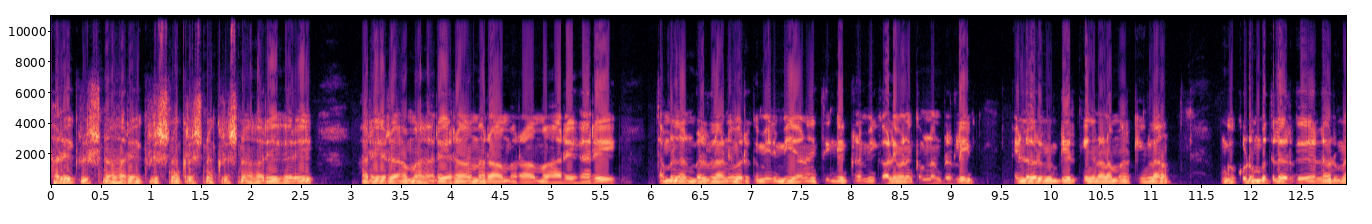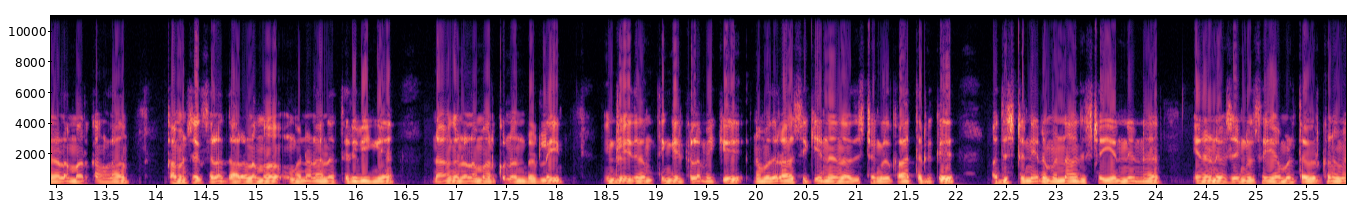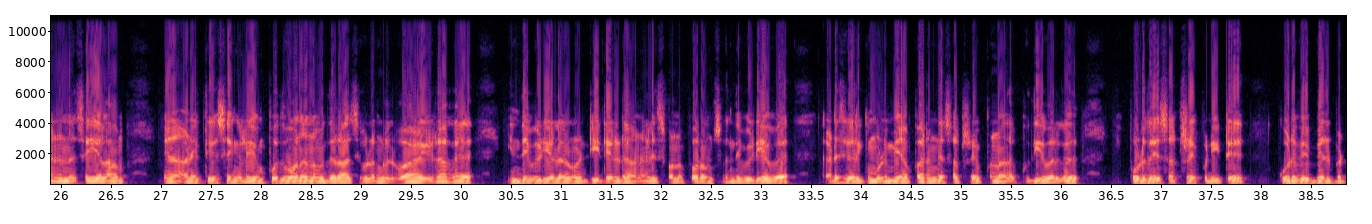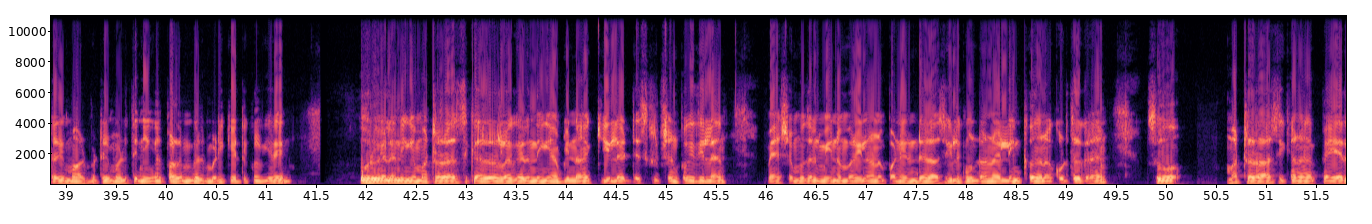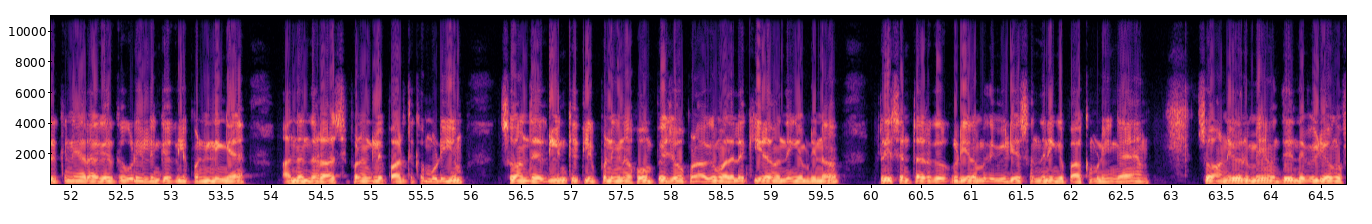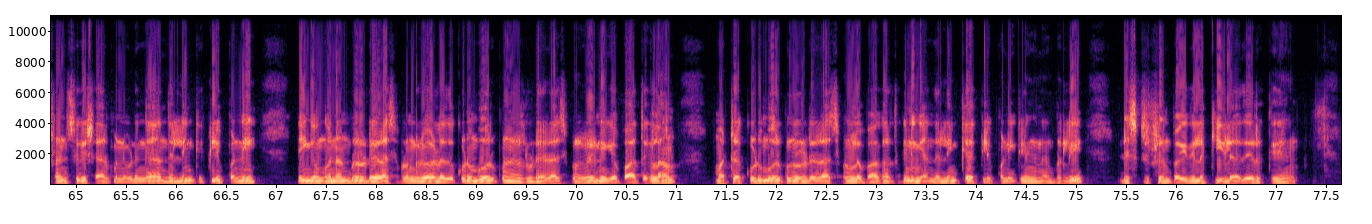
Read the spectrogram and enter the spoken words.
ஹரே கிருஷ்ண ஹரே கிருஷ்ண கிருஷ்ண கிருஷ்ண ஹரே ஹரே. ஹரே ராம ஹரே ராம ராம ராம ஹரே ஹரே. தமிழ் நண்பர்கள் அனைவருக்கும் இனிமையான திங்கட்கிழமை காலை வணக்கம் நண்பர்களே. எல்லோரும் எப்படி இருக்கீங்க? நலமா இருக்கீங்களா? உங்கள் குடும்பத்தில் இருக்க எல்லாருமே நலமா இருக்காங்களா? கமெண்ட் செக்ஷனில் தாராளமாக உங்கள் நலனை தெரிவிங்க. நாங்கள் நலமா இருக்கோம் நண்பர்களே. இன்றைய தினம் திங்கட்கிழமைக்கு நமது ராசிக்கு என்னென்ன அதிர்ஷ்டங்கள் காத்திருக்கு? அதிர்ஷ்ட நிறம் என்ன? அதிர்ஷ்ட எண் என்ன? என்னென்ன விஷயங்கள் செய்யாமல் தவிர்க்கணும்? என்னென்ன செய்யலாம்? என அனைத்து விஷயங்களையும் பொதுவான நமது ராசி பலன்கள் வாயிலாக இந்த வீடியோவில் நம்ம டீட்டெயில்டாக அனலைஸ் பண்ண போகிறோம் ஸோ இந்த வீடியோவை கடைசி வரைக்கும் முழுமையாக பாருங்கள் சப்ஸ்கிரைப் பண்ணாத புதியவர்கள் இப்பொழுதே சப்ஸ்கிரைப் பண்ணிவிட்டு கூடவே பெல் பட்டனையும் ஆல் பட்டனையும் அழுத்தி நீங்கள் பலம்பெறும்படி கேட்டுக்கொள்கிறேன். ஒருவேளை நீங்கள் மற்ற ராசிக்காரர்களாக இருந்தீங்க அப்படின்னா கீழே டிஸ்கிரிப்ஷன் பகுதியில் மேஷம் முதல் மீனம் வரையிலான பன்னிரெண்டு ராசிகளுக்கு உண்டான லிங்க் வந்து நான் கொடுத்துருக்குறேன். ஸோ மற்ற ராசிக்கான பெயருக்கு நேராக இருக்கக்கூடிய லிங்கை கிளிக் பண்ணி நீங்கள் அந்தந்த ராசி பலன்களை பார்த்துக்க முடியும். ஸோ அந்த லிங்கை கிளிக் பண்ணிங்கன்னா ஹோம் பேஜ் ஓப்பன் ஆகும். அதில் கீழே வந்தீங்க அப்படின்னா ரீசெண்டாக இருக்கக்கூடிய நமது வீடியோஸ் வந்து நீங்கள் பார்க்க முடியுங்க. ஸோ அனைவருமே வந்து இந்த வீடியோ உங்கள் ஃப்ரெண்ட்ஸுக்கு ஷேர் பண்ணி விடுங்க அந்த லிங்க்கை கிளிக் பண்ணி நீங்கள் உங்கள் நண்பர்களுடைய ராசி பலன்களோ அல்லது குடும்ப உறுப்பினர்களுடைய ராசி பலன்களோ நீங்கள் பார்த்துக்கலாம். மற்ற குடும்ப உறுப்பினர்களுடைய ராசி பலன்களை பார்க்கறதுக்கு நீங்கள் அந்த லிங்கை கிளிக் பண்ணிக்கலங்க நண்பர்களே. டிஸ்கிரிப்ஷன் பகுதியில் கீழே அது இருக்குது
